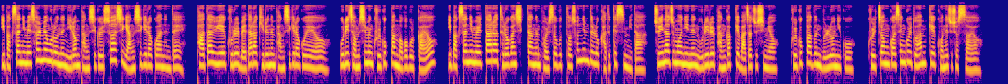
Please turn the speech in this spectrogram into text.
이 박사님의 설명으로는 이런 방식을 수화식 양식이라고 하는데 바다 위에 굴을 매달아 기르는 방식이라고 해요. 우리 점심은 굴국밥 먹어볼까요? 이 박사님을 따라 들어간 식당은 벌써부터 손님들로 가득했습니다. 주인 아주머니는 우리를 반갑게 맞아주시며 굴국밥은 물론이고 굴전과 생굴도 함께 권해주셨어요.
